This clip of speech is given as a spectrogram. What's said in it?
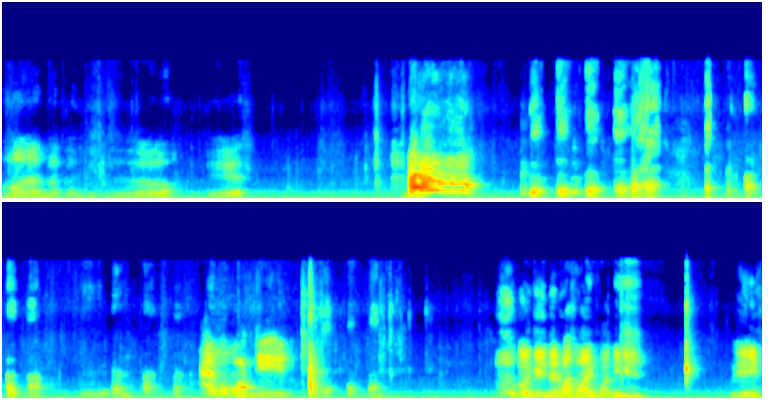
What am I going to do is. Okay, that was my funny. Please.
